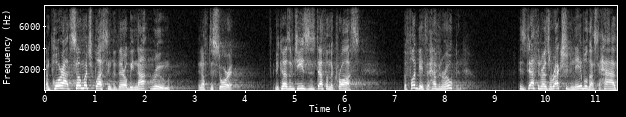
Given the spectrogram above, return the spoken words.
and pour out so much blessing that there will be not room enough to store it. Because of Jesus' death on the cross, the floodgates of heaven are open. His death and resurrection enabled us to have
